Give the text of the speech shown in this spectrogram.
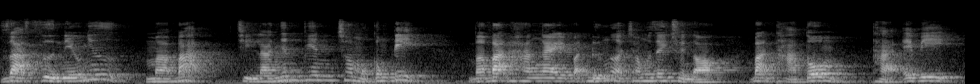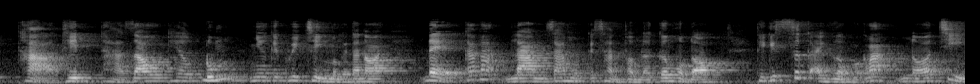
Giả sử nếu như mà bạn chỉ là nhân viên cho một công ty và bạn hàng ngày bạn đứng ở trong dây chuyền đó, bạn thả tôm, thả ebi, thả thịt, thả rau theo đúng như cái quy trình mà người ta nói để các bạn làm ra một cái sản phẩm là cơm hộp đó. Thì cái sức ảnh hưởng của các bạn nó chỉ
